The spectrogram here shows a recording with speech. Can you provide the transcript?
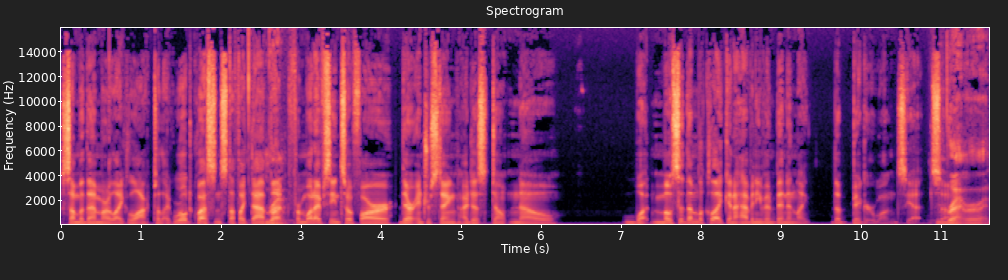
some of them are like locked to like world quests and stuff like that. Right. But from what I've seen so far, they're interesting. I just don't know what most of them look like, and I haven't even been in like the bigger ones yet. So Right, right, right.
